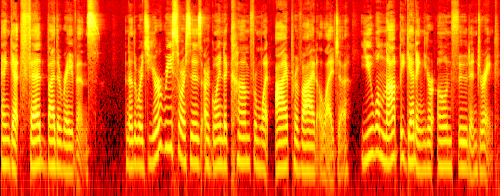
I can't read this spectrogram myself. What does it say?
and get fed by the ravens. In other words, your resources are going to come from what I provide, Elijah. You will not be getting your own food and drink.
